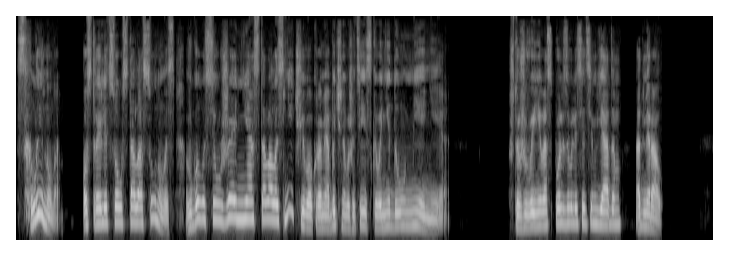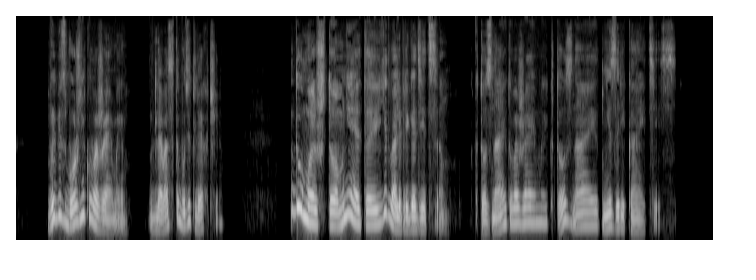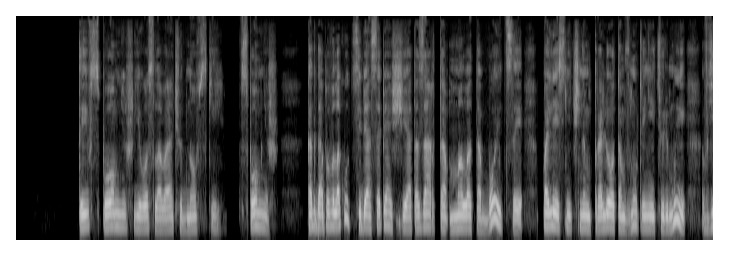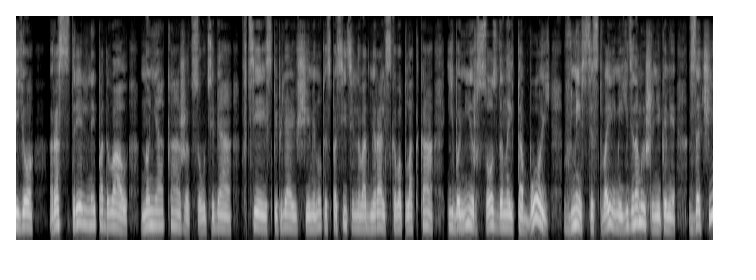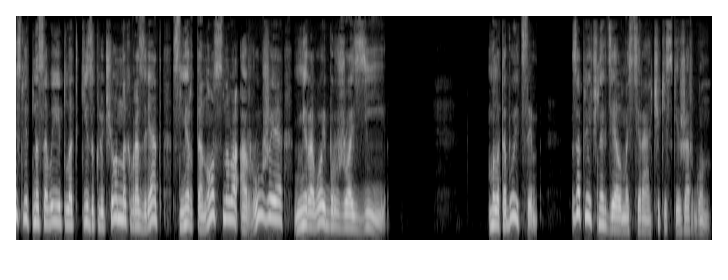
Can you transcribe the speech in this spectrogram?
схлынуло. Острое лицо устало осунулось, в голосе уже не оставалось ничего, кроме обычного житейского недоумения. «Что же вы не воспользовались этим ядом, адмирал?» «Вы безбожник, уважаемый. Для вас это будет легче». «Думаю, что мне это едва ли пригодится. Кто знает, уважаемый, кто знает, не зарекайтесь». Ты вспомнишь его слова, Чудновский, вспомнишь, когда поволокут тебя сопящие от азарта молотобойцы по лестничным пролетам внутренней тюрьмы в ее расстрельный подвал, но не окажется у тебя в те испепеляющие минуты спасительного адмиральского платка, ибо мир, созданный тобой вместе с твоими единомышленниками, зачислит носовые платки заключенных в разряд смертоносного оружия мировой буржуазии. Молотобойцы — заплечных дел мастера, чекистский жаргон.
